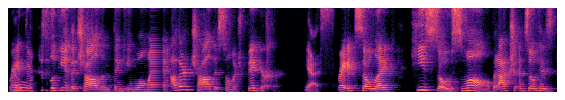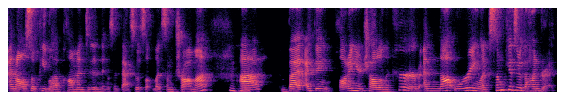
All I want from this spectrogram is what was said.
right? Oh. They're just looking at the child and thinking, well, my other child is so much bigger. Yes. Right. So, like, he's so small, but actually, and so his, and also people have commented and things like that. So it's like some trauma. Mm-hmm. Um, but I think plotting your child on the curve and not worrying, like some kids are the hundredth.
